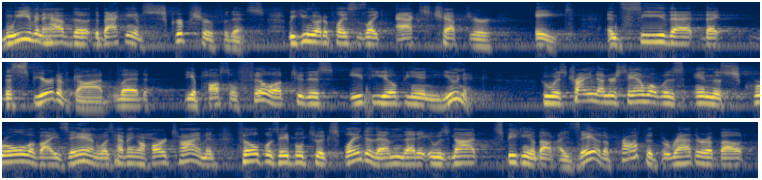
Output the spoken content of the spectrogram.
We even have the, the backing of Scripture for this. We can go to places like Acts chapter 8 and see that, that the Spirit of God led the Apostle Philip to this Ethiopian eunuch who was trying to understand what was in the scroll of Isaiah and was having a hard time. And Philip was able to explain to them that it was not speaking about Isaiah the prophet, but rather about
